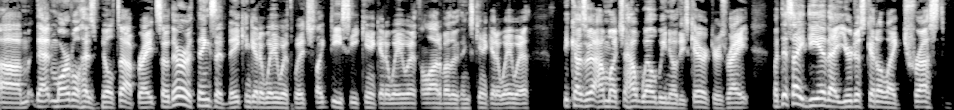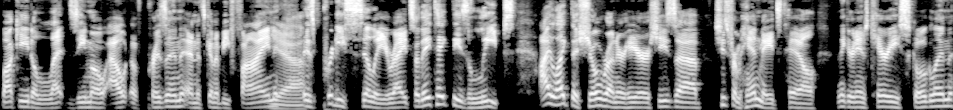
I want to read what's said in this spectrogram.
Um, that Marvel has built up, right? So there are things that they can get away with, which like DC can't get away with, a lot of other things can't get away with because of how much how well we know these characters, right? But this idea that you're just gonna like trust Bucky to let Zemo out of prison and it's gonna be fine yeah. is pretty silly, right? So they take these leaps. I like the showrunner here. She's uh she's from Handmaid's Tale. I think her name's Kari Skogland.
